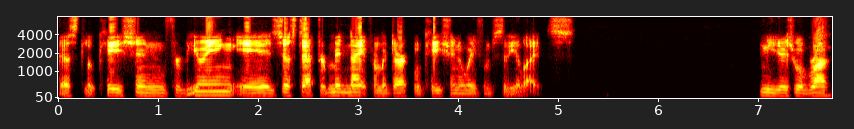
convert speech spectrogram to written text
Best location for viewing is just after midnight from a dark location away from city lights. Meteors will run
